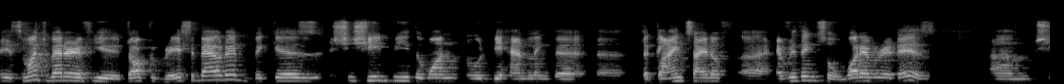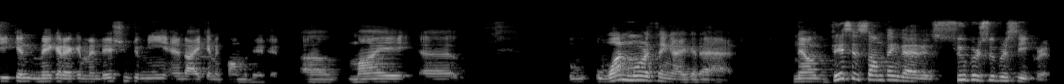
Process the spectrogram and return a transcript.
it's much better if you talk to Grace about it because she she'd be the one who would be handling the uh, the client side of uh, everything. So whatever it is, um, she can make a recommendation to me and I can accommodate it. Uh, my uh, one more thing I gotta add. Now this is something that is super super secret.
